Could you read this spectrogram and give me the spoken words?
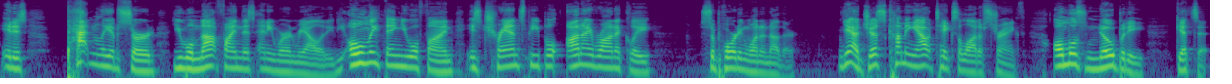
It is patently absurd. You will not find this anywhere in reality. The only thing you will find is trans people unironically supporting one another. Yeah, just coming out takes a lot of strength. Almost nobody gets it.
